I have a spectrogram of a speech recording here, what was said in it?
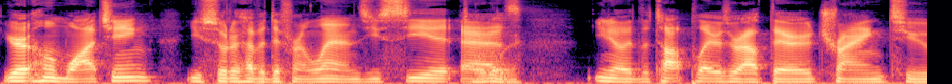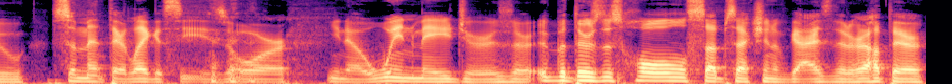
you're at home watching, you sort of have a different lens. You see it as Totally. you know the top players are out there trying to cement their legacies or you know win majors or but there's this whole subsection of guys that are out there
